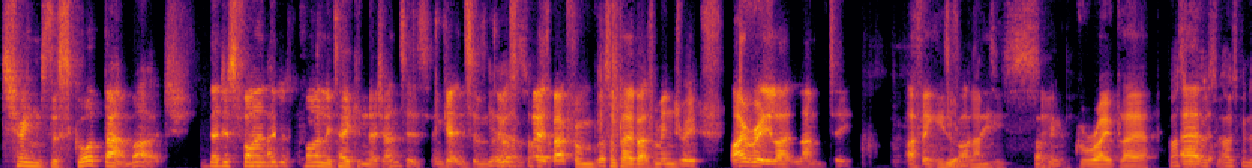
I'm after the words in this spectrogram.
changed the squad that much. They're just fine, they're just finally taking their chances and getting some. Yeah, got some players back from, got some players back from injury. I really like Lamptey. I think he's Yeah, a Lamptey's fucking great player. That's Uh, what I was, I was gonna.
